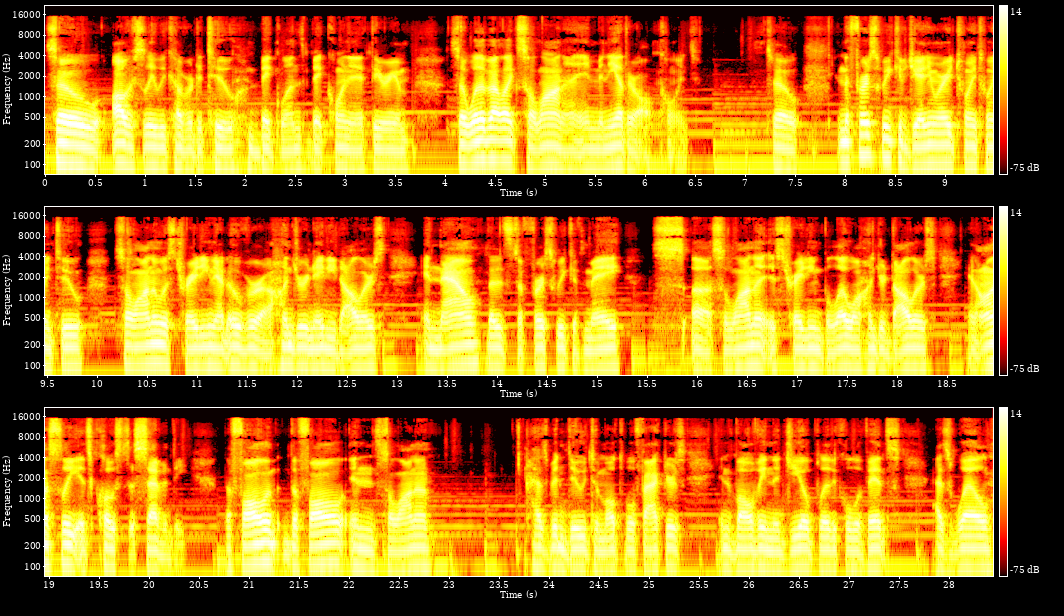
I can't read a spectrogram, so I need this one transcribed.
So obviously we covered the two big ones, Bitcoin and Ethereum. So what about like Solana and many other altcoins? So in the first week of January 2022, Solana was trading at over $180, and now that it's the first week of May, uh, Solana is trading below $100, and honestly, it's close to 70. The fall, the fall in Solana has been due to multiple factors involving the geopolitical events, as well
